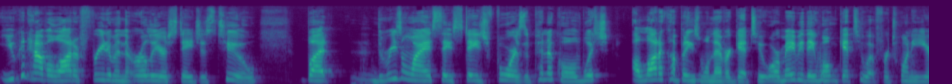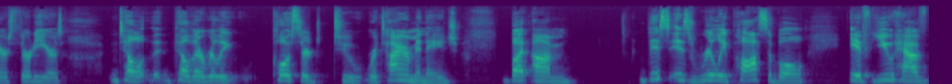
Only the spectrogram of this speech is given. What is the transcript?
you can have a lot of freedom in the earlier stages too, but the reason why I say stage 4 is a pinnacle which a lot of companies will never get to or maybe they won't get to it for 20 years, 30 years until until they're really closer to retirement age. But um, this is really possible if you have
